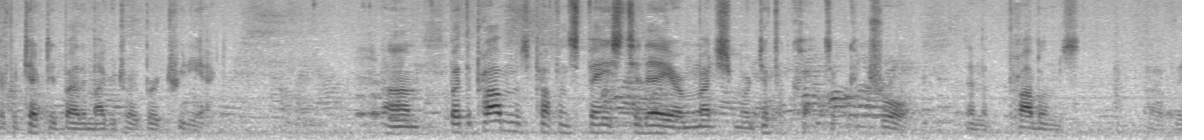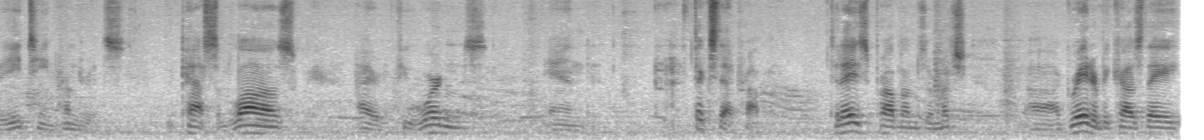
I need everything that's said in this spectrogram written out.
they're protected by the Migratory Bird Treaty Act. Um, but the problems puffins face today are much more difficult to control than the problems of the 1800s. We passed some laws, we hired a few wardens, and fixed that problem. Today's problems are much uh, greater because they,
